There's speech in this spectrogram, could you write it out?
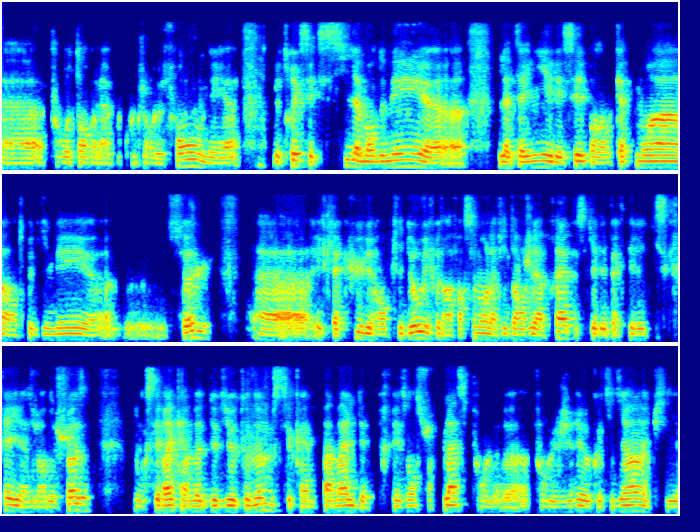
Euh, pour autant, voilà, beaucoup de gens le font. Mais euh, le truc, c'est que si à un moment donné, euh, la tiny est laissée pendant quatre mois, entre guillemets, euh, seule, euh, et que la cuve est remplie d'eau, il faudra forcément la vidanger après parce qu'il y a des bactéries qui se créent, il y a ce genre de choses. Donc c'est vrai qu'un mode de vie autonome, c'est quand même pas mal d'être présent sur place pour le, pour le gérer au quotidien. Et puis,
